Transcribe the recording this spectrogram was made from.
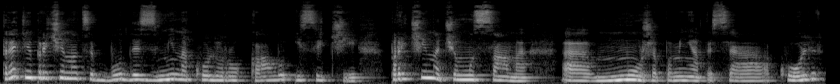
Третьою причиною це буде зміна кольору калу і сечі. Причина, чому саме е, може помінятися колір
